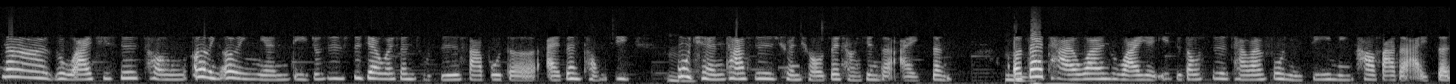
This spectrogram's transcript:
那乳癌其实从二零二零年底，就是世界卫生组织发布的癌症统计，目前它是全球最常见的癌症。而在台湾，乳癌也一直都是台湾妇女第一名好发的癌症。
